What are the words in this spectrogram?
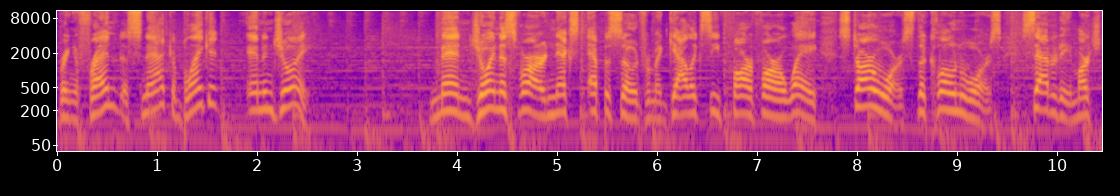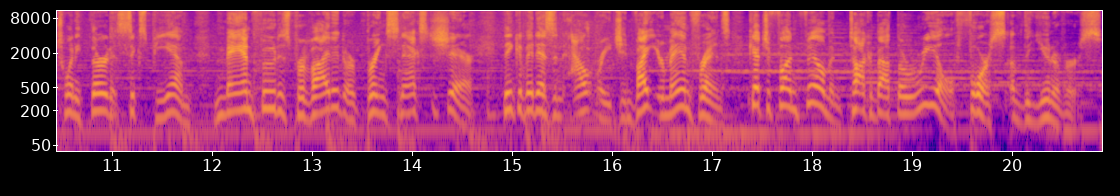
Bring a friend, a snack, a blanket, and enjoy. Men, join us for our next episode from a galaxy far, far away Star Wars The Clone Wars, Saturday, March 23rd at 6 p.m. Man food is provided or bring snacks to share. Think of it as an outreach. Invite your man friends, catch a fun film, and talk about the real force of the universe.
